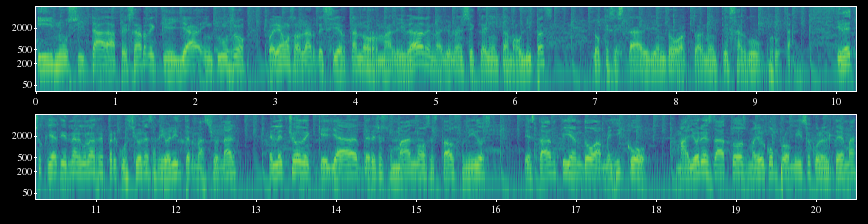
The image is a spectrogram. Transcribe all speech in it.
inusitada, a pesar de que ya incluso podríamos hablar de cierta normalidad en la violencia que hay en Tamaulipas. Lo que se está viviendo actualmente es algo brutal. y de hecho que ya tiene algunas repercusiones a nivel internacional. El hecho de que ya derechos humanos, Estados Unidos, están pidiendo a México mayores datos, mayor compromiso con el tema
